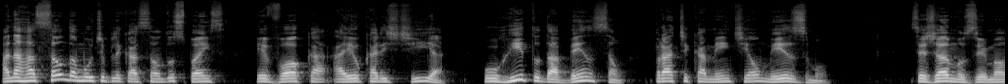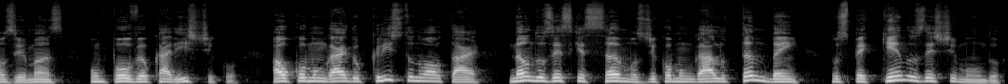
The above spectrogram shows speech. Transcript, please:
A narração da multiplicação dos pães evoca a Eucaristia. O rito da bênção praticamente é o mesmo. Sejamos, irmãos e irmãs, um povo eucarístico. Ao comungar do Cristo no altar, não nos esqueçamos de comungá-lo também nos pequenos deste mundo,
